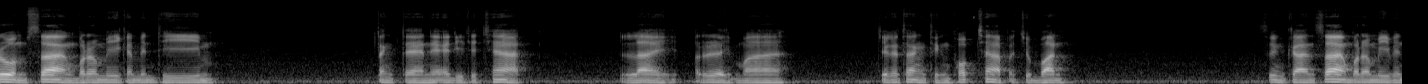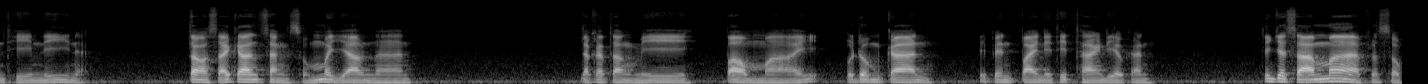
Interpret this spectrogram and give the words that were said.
ร่วมสร้างบารมีกันเป็นทีม ตั้งแต่ในอดีตชาติ ไล่เรื่อยมาจนกระทั่งถึงพบชาติปัจจุบัน ซึ่งการสร้างบารมีเป็นทีมนี้เนะี่ยต่อสายการสั่งสมมายาวนาน แล้วก็ต้องมีเป้าหมายอุดมการที่เป็นไปในทิศทางเดียวกัน จึงจะสามารถประสบ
